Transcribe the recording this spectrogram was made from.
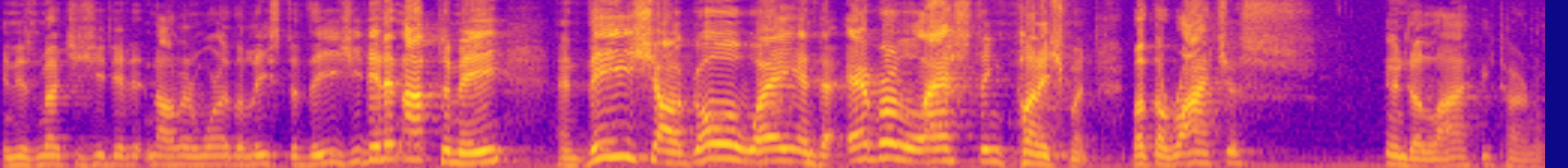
inasmuch as ye did it not in one of the least of these, ye did it not to me, and these shall go away into everlasting punishment. But the righteous into life eternal.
